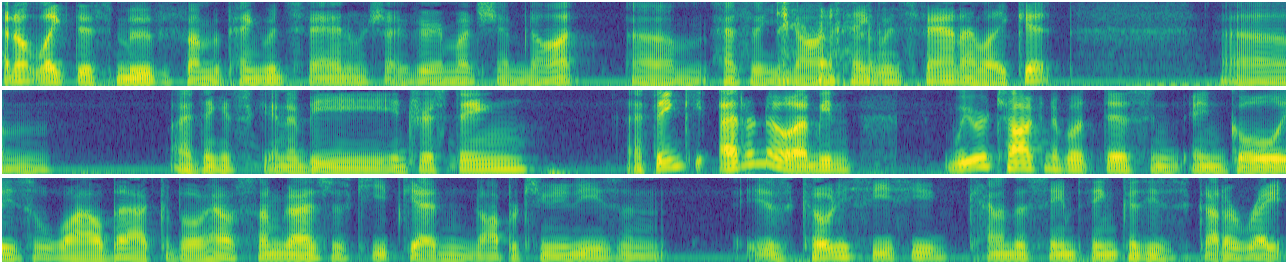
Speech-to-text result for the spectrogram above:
I don't like this move if I'm a Penguins fan, which I very much am not. Um, as a non Penguins fan, I like it. Um, I think it's going to be interesting. I think, I don't know. I mean, we were talking about this in, in goalies a while back about how some guys just keep getting opportunities. And is Cody Ceci kind of the same thing because he's got a right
